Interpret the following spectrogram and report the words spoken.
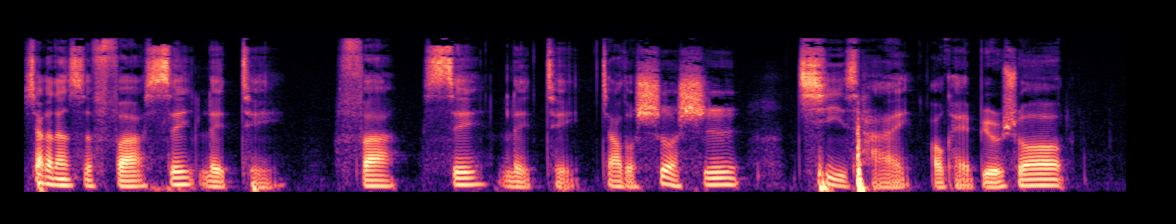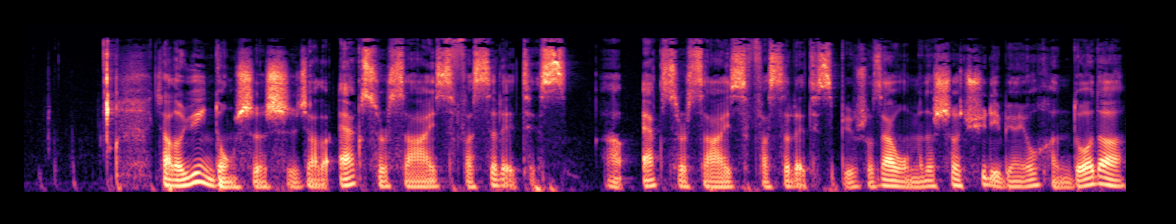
下个单词 facility，facility 叫做设施、器材。OK，比如说叫做运动设施，叫做 exercise facilities 啊，exercise facilities。比如说在我们的社区里边有很多的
